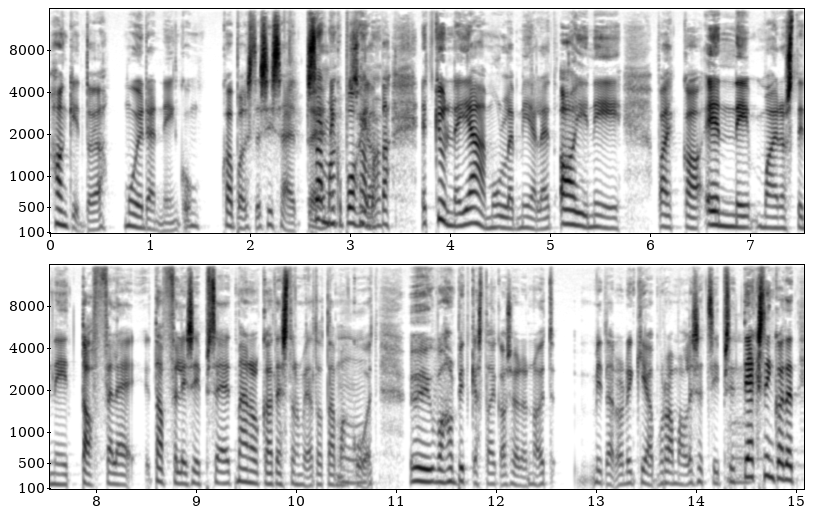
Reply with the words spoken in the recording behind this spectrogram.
hankintoja muiden niin kuin, kaupallisten sisältöjen Sama, niin kuin pohjalta. Että kyllä ne jää mulle mieleen, että ai niin, vaikka Enni mainosti niitä taffele, taffelisipsejä, että mä en olekaan testannut vielä tota makua, mm. että ei, haluan pitkästä aikaa syödä noita, mitä ne kiamuramalliset sipsit. Mm. Tiedätkö, niin kuin, että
